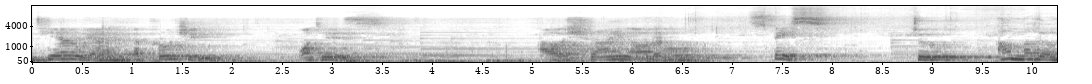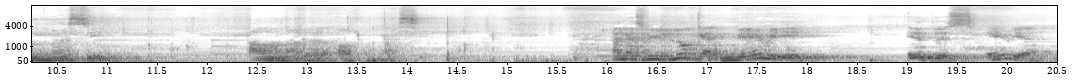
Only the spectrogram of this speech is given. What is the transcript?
And here we are approaching what is our shrine, our little space to our Mother Mercy, our Mother of Mercy. And as we look at Mary in this area,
